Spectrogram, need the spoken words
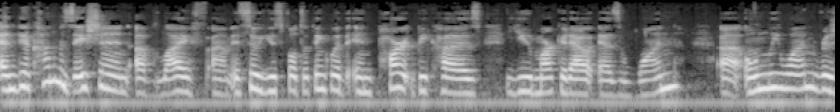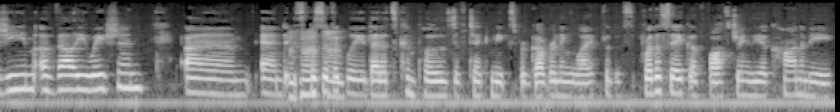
And the economization of life um, is so useful to think with in part because you mark it out as one uh, only one regime of valuation, um, and mm-hmm. specifically that it's composed of techniques for governing life for the, for the sake of fostering the economy,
